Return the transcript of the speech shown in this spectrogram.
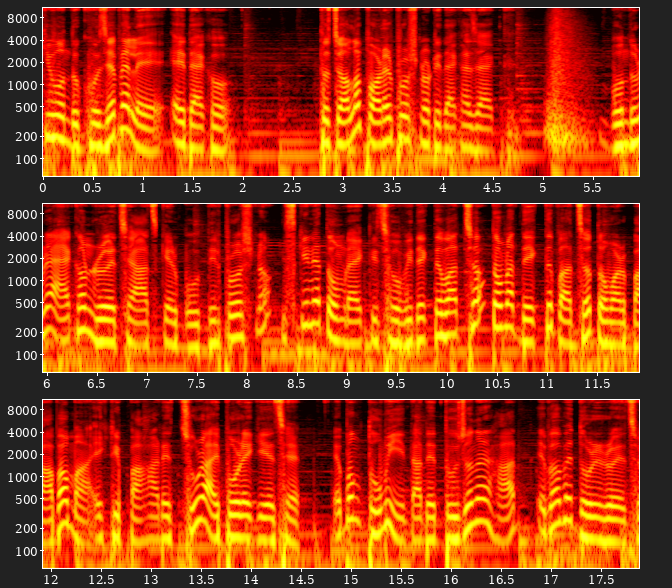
কি বন্ধু খুঁজে পেলে? এই দেখো। তো চলো পরের প্রশ্নটি দেখা যাক। বন্ধুরা, এখন রয়েছে আজকের বুদ্ধির প্রশ্ন। স্ক্রিনে তোমরা একটি ছবি দেখতে পাচ্ছ। তোমরা দেখতে পাচ্ছ তোমার বাবা মা একটি পাহাড়ের চূড়ায় পড়ে গিয়েছে এবং তুমি তাদের দুজনের হাত এভাবে ধরে রয়েছ।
